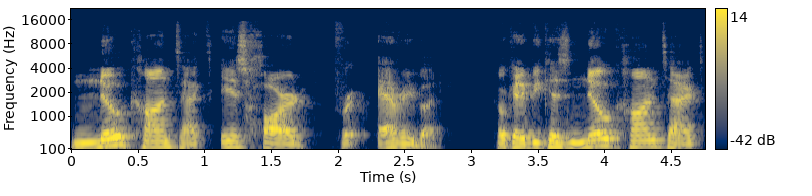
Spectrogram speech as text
no contact is hard for everybody. Okay, because no contact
